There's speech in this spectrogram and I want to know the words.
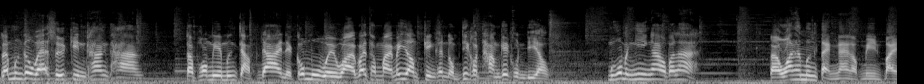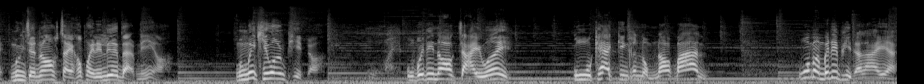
แล้วมึงก็แวะซื้อกินข้างทาง แต่พอเมียมึงจับได้เนี่ยก็มูวยวายว่าทำไมไม่ยอมกินขนมที่เขาทำแค่คนเดียว มึงว่ามันงี่เง่าปะล่ะแปลว่าถ้ามึงแต่งงานกับมีนไป มึงจะนอกใจเขาไปเรื่อยๆแบบนี้เหรอ มึงไม่คิดว่ามันผิดเหรอกูไม่ได้นอกใจเว้ย กูแค่กินขนมนอกบ้านว่ามันไม่ได้ผิดอะไรอะ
